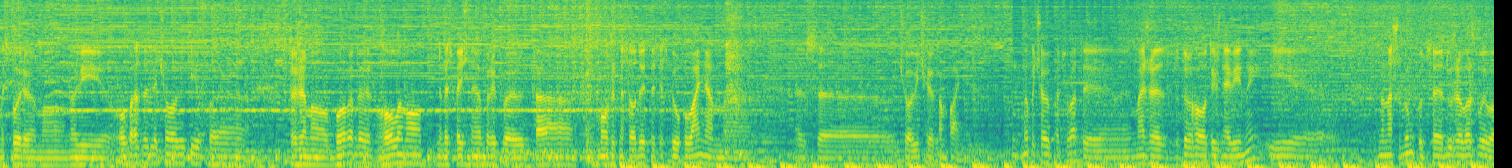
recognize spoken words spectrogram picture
Ми створюємо нові образи для чоловіків, е, стрижемо бороди, голимо небезпечною бритвою та можуть насолодитися спілкуванням е, з чоловічою компанією. Ми почали працювати майже з другого тижня війни і на нашу думку, це дуже важливо.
